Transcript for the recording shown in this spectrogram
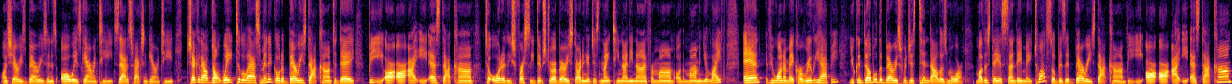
on Shari's Berries, and it's always guaranteed, satisfaction guaranteed. Check it out. Don't wait till the last minute. Go to berries.com today, B E R R I E S.com, to order these freshly dipped strawberries starting at just 19 $19.99 for mom or the mom in your life. And if you want to make her really happy, you can double the berries for just $10 more. Mother's Day is Sunday, May 12th, so visit berries.com, B E R R I E S.com.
